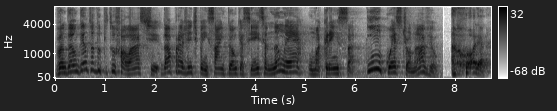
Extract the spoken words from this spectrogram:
Vandão, dentro do que tu falaste, dá para a gente pensar então que a ciência não é uma crença inquestionável? Olha,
